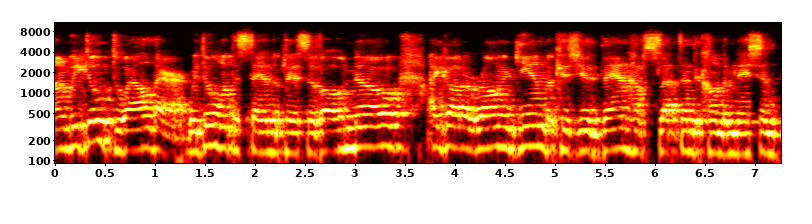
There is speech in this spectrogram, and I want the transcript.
And we don't dwell there. We don't want to stay in the place of, oh no, I got it wrong again, because you then have slipped into condemnation.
